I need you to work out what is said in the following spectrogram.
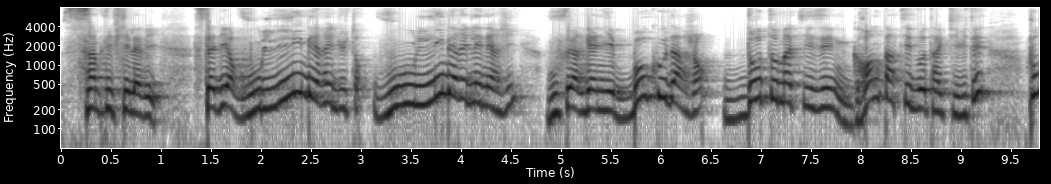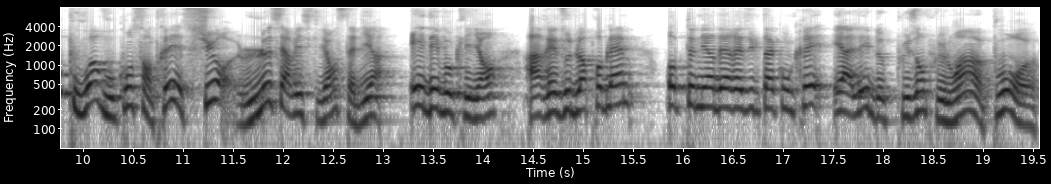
simplifier la vie. C'est-à-dire vous libérer du temps, vous libérer de l'énergie, vous faire gagner beaucoup d'argent, d'automatiser une grande partie de votre activité pour pouvoir vous concentrer sur le service client, c'est-à-dire aider vos clients à résoudre leurs problèmes, obtenir des résultats concrets et aller de plus en plus loin pour euh,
